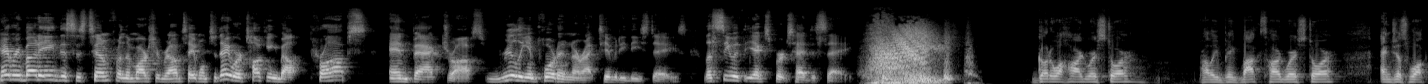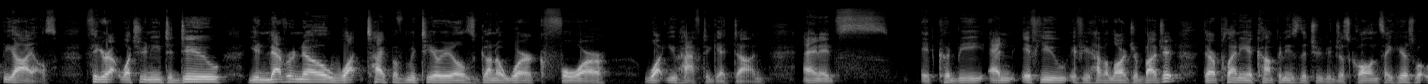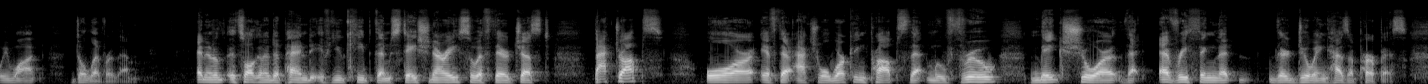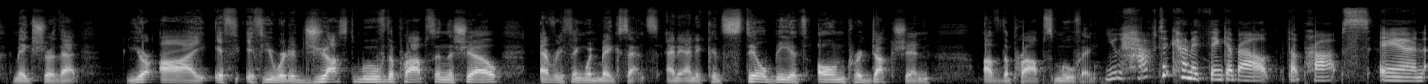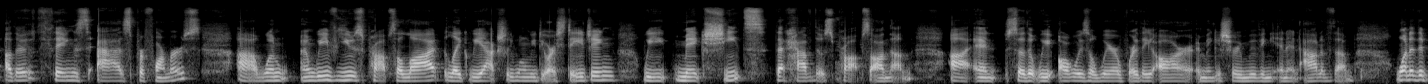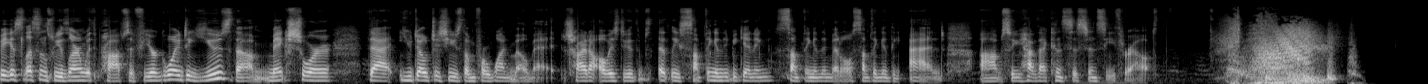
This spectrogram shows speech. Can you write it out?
everybody, this is Tim from the Marching Roundtable. And today we're talking about props and backdrops, really important in our activity these days. Let's see what the experts had to say. Go to a hardware store, probably a big box hardware store, and just walk the aisles. Figure out what you need to do. You never know what type of material is going to work for what you have to get done. And it's it could be and if you if you have a larger budget, there are plenty of companies that you can just call and say here's what we want, deliver them. And it's all going to depend if you keep them stationary, so if they're just backdrops or if they're actual working props that move through, make sure that everything that they're doing has a purpose. Make sure that your eye, if, if you were to just move the props in the show, everything would make sense. And, and it could still be its own production of the props moving? You have to kind of think about the props and other things as performers. Uh, when and we've used props a lot. Like we actually, when we do our staging, we make sheets that have those props on them, uh, and so that we always aware of where they are and making sure we're moving in and out of them. One of the biggest lessons we learn with props, if you're going to use them, make sure that you don't just use them for one moment. Try to always do at least something in the beginning, something in the middle, something at the end, um, so you have that consistency throughout.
